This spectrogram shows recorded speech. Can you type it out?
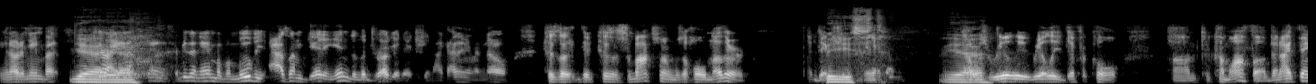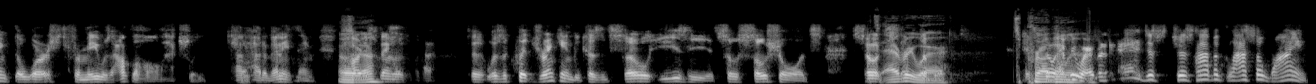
You know what I mean? But Yeah, here I yeah. am it should be the name of a movie as I'm getting into the drug addiction. Like I didn't even know because the, because the Suboxone was a whole nother addiction. Beast. You know? that was really really difficult um, to come off of and i think the worst for me was alcohol actually out, out of anything the Oh, hardest thing was, uh, to, was to quit drinking because it's so easy it's so social it's so It's everywhere. It's it's prevalent. so everywhere but eh, just just have a glass of wine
